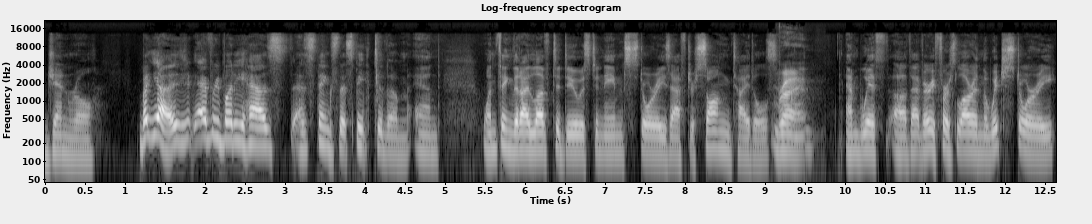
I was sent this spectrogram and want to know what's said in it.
general. But yeah, everybody has, has things that speak to them. And one thing that I love to do is to name stories after song titles Right. and with uh, that very first Laura and the Witch story,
